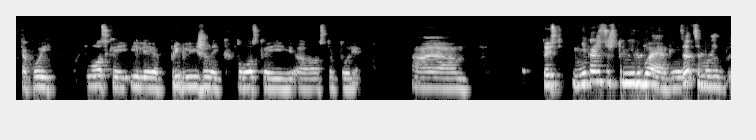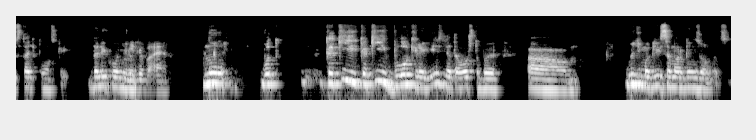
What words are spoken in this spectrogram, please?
в такой плоской или приближенной к плоской э, структуре. А, то есть, мне кажется, что не любая организация может стать плоской далеко не, не любая. Ну, вот какие, какие блокеры есть для того, чтобы э, люди могли самоорганизовываться?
